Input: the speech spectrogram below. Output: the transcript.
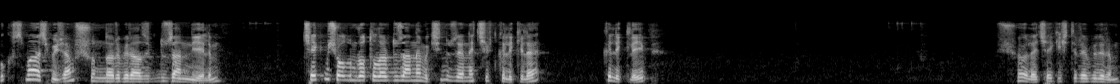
bu kısmı açmayacağım. Şunları birazcık düzenleyelim. Çekmiş olduğum rotaları düzenlemek için üzerine çift klik ile klikleyip şöyle çekiştirebilirim.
